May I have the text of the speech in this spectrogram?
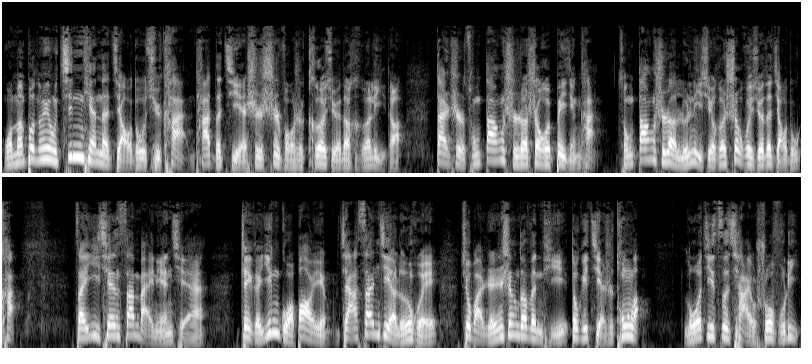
我们不能用今天的角度去看它的解释是否是科学的、合理的，但是从当时的社会背景看。从当时的伦理学和社会学的角度看，在一千三百年前，这个因果报应加三界轮回就把人生的问题都给解释通了，逻辑自洽有说服力，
